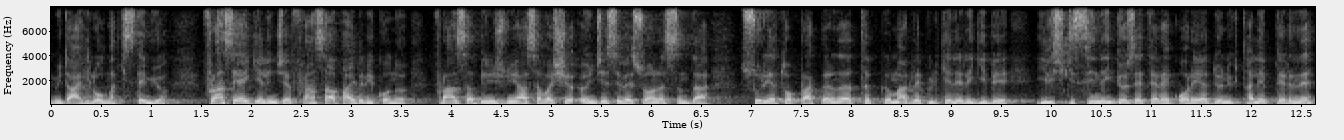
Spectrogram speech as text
müdahil olmak istemiyor. Fransa'ya gelince Fransa apayrı bir konu. Fransa Birinci Dünya Savaşı öncesi ve sonrasında Suriye topraklarında tıpkı Magreb ülkeleri gibi ilişkisini gözeterek oraya dönük taleplerini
